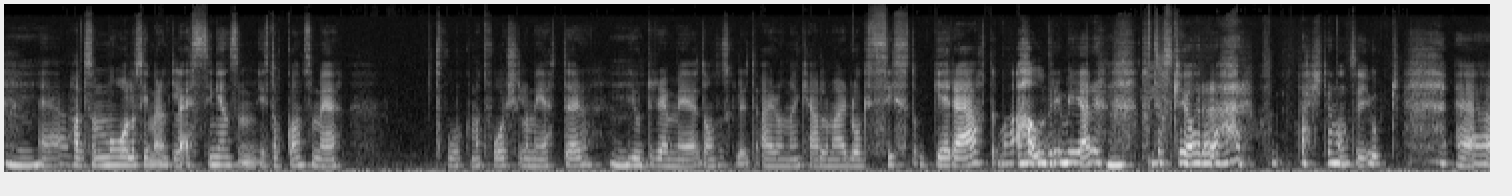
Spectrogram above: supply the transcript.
Mm. Eh, hade som mål att simma runt Lilla Essingen som, i Stockholm som är 2,2 kilometer. Mm. Gjorde det med de som skulle till Ironman Kalmar. Låg sist och grät och bara aldrig mer mm. att jag ska göra det här. Värsta jag någonsin gjort. Eh,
